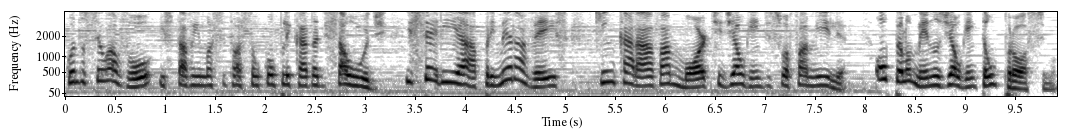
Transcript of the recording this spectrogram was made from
quando seu avô estava em uma situação complicada de saúde, e seria a primeira vez que encarava a morte de alguém de sua família, ou pelo menos de alguém tão próximo.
